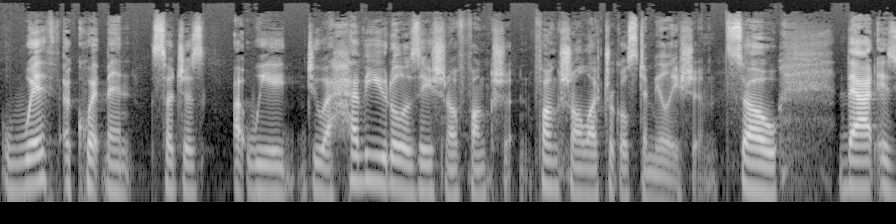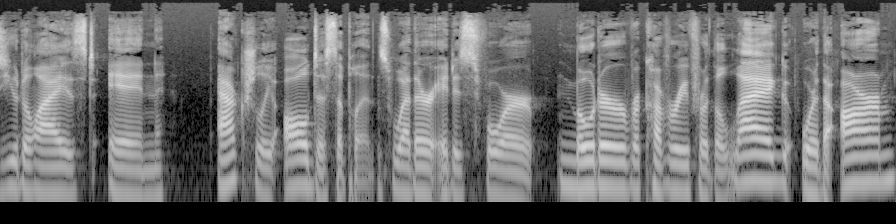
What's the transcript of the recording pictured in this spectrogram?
with equipment such as uh, we do a heavy utilization of function, functional electrical stimulation. So that is utilized in actually all disciplines, whether it is for motor recovery for the leg or the arm,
